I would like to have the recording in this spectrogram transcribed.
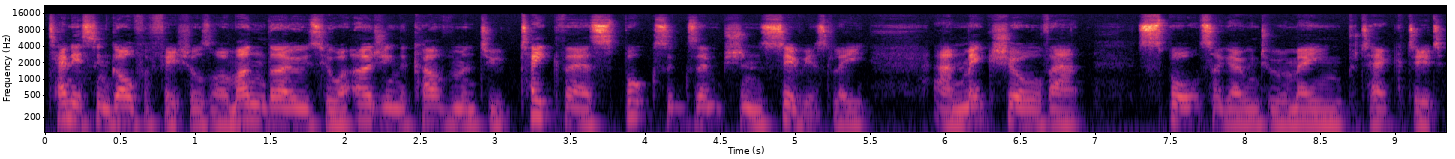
tennis and golf officials are among those who are urging the government to take their sports exemption seriously and make sure that sports are going to remain protected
